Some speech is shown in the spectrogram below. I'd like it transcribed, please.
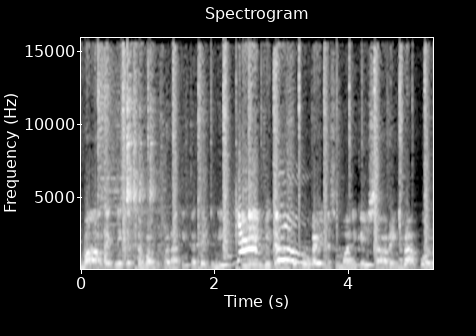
mga teknik at sa bago pa nating ka-teknik, iniimbitahan ko po kayo na sumali kayo sa aking raffle.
